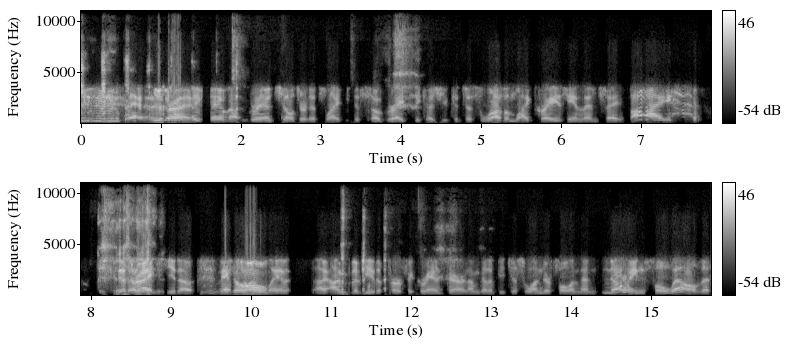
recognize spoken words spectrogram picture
Yeah, you know right. what they say about grandchildren? It's like it's so great because you could just love them like crazy and then say bye. That's So right. You know, They that's go home. planning. I, I'm going to be the perfect grandparent. I'm going to be just wonderful, and then knowing full well that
